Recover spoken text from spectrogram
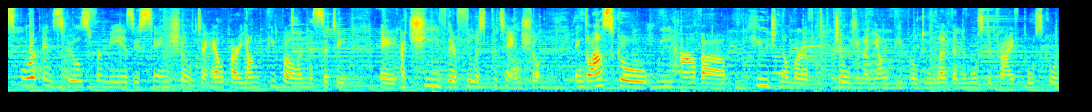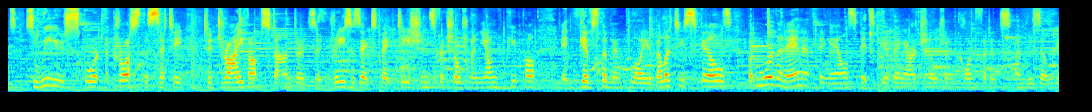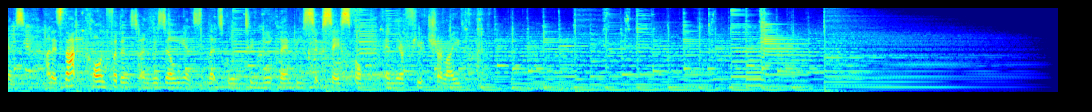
sport in schools for me is essential to help our young people in the city uh, achieve their fullest potential. In Glasgow, we have a huge number of children and young people who live in the most deprived postcodes. So we use sport across the city to drive up standards. It raises expectations for children and young people. It gives them employability skills. But more than anything else, it's giving our children confidence and resilience. And it's that confidence and resilience that's going to make them be successful in their future life.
